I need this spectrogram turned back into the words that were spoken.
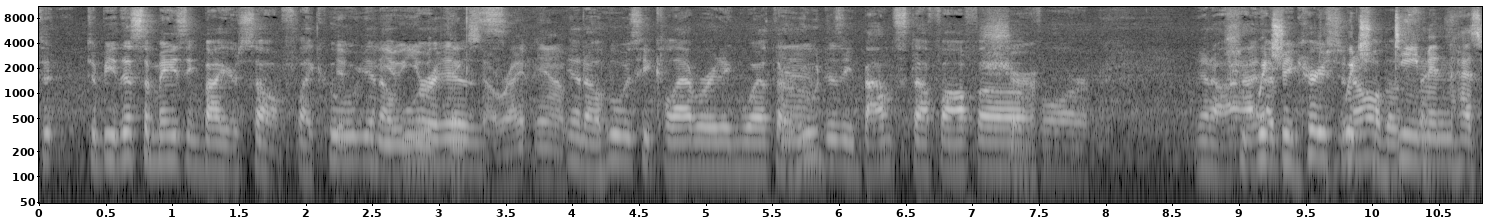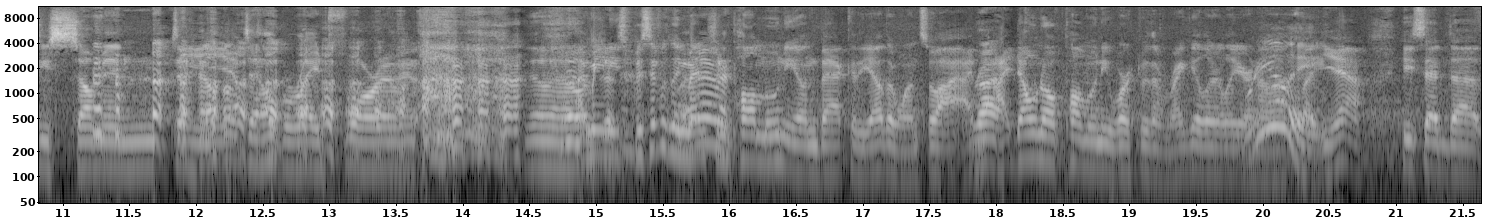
to, to be this amazing by yourself. Like who, You- you know, you- who you are would think his, so, right? Yeah. You know, who is he collaborating with, or Yeah. who does he bounce stuff off of, Sure. or you know, I, which I'd be curious to which know all those demon things. has he summoned to, help, to help write for him? You I mean, he specifically Whatever. mentioned Paul Mooney on the back of the other one, so I, I, Right. I don't know if Paul Mooney worked with him regularly or Really? not. But yeah, he said uh,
